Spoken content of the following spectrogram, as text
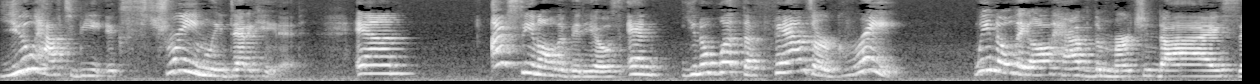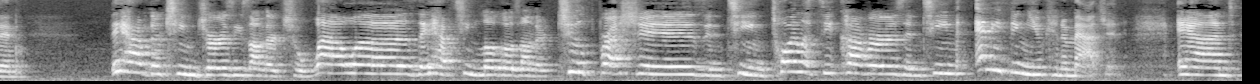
you have to be extremely dedicated. And I've seen all the videos, and you know what? The fans are great we know they all have the merchandise and they have their team jerseys on their chihuahuas, they have team logos on their toothbrushes and team toilet seat covers and team anything you can imagine. And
